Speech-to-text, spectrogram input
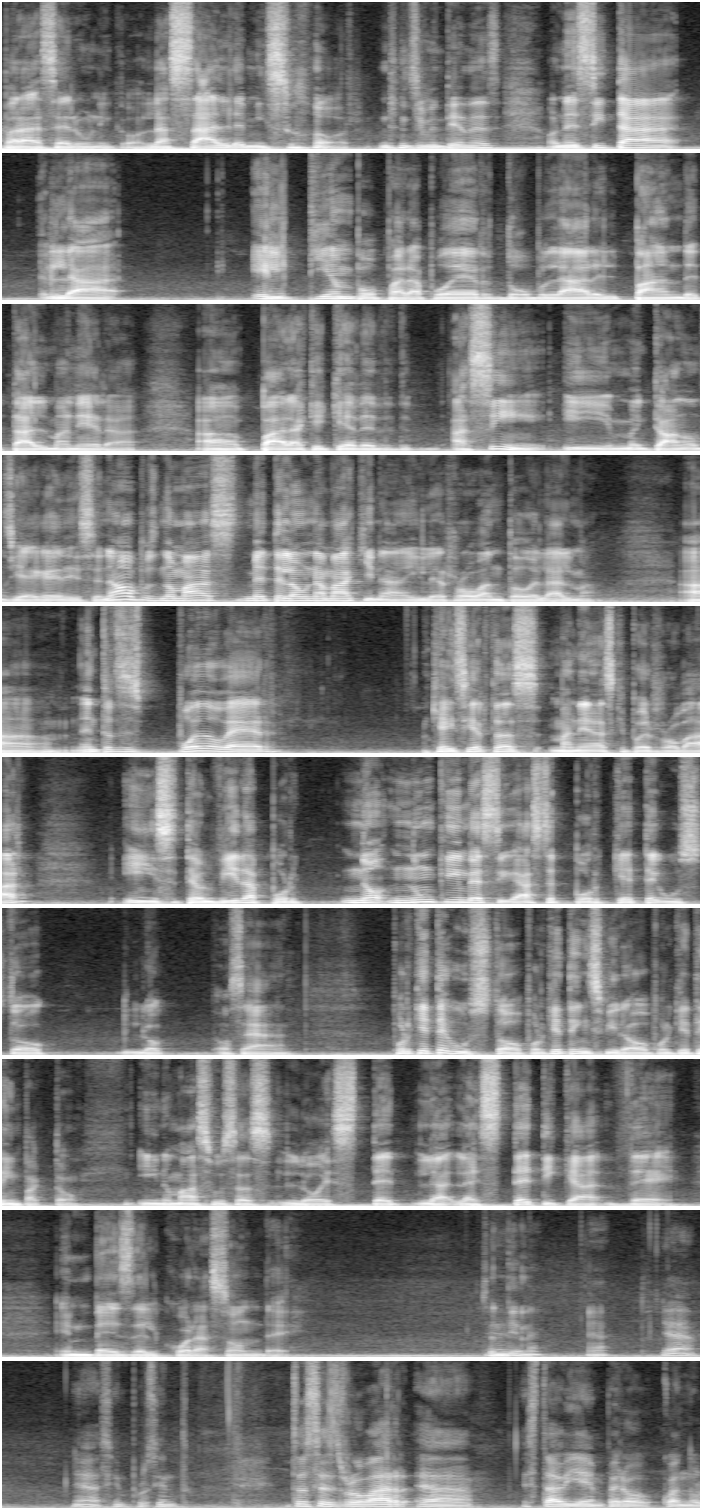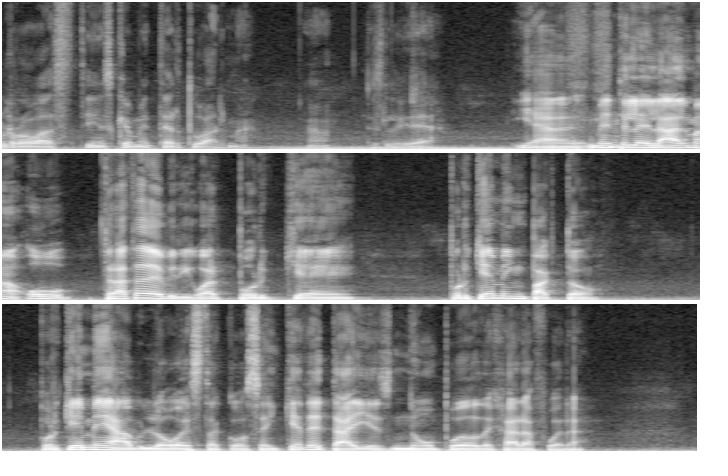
para ser único, la sal de mi sudor, ¿sí me entiendes? O necesita la el tiempo para poder doblar el pan de tal manera ah, para que quede así y McDonald's llega y dice, no, pues nomás mételo a una máquina y le roban todo el alma. Ah, entonces puedo ver que hay ciertas maneras que puedes robar y se te olvida por no nunca investigaste por qué te gustó lo o sea por qué te gustó por qué te inspiró por qué te impactó. Y nomás usas lo la, estética de en vez del corazón de. ¿se entiende? ya. Ya 100% entonces robar ah, está bien pero cuando robas tienes que meter tu alma es la idea. Ya, métele el alma o trata de averiguar por qué, por qué me impactó. ¿Por qué me habló esta cosa? ¿Y qué detalles no puedo dejar afuera?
